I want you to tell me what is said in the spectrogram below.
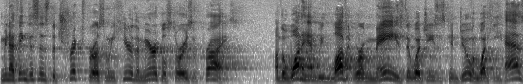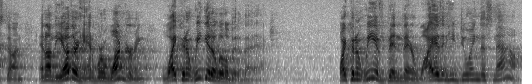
I mean, I think this is the trick for us when we hear the miracle stories of Christ. On the one hand, we love it. We're amazed at what Jesus can do and what he has done. And on the other hand, we're wondering, why couldn't we get a little bit of that action? Why couldn't we have been there? Why isn't he doing this now?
